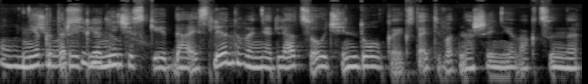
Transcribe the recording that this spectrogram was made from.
О, Некоторые себе клинические да, исследования длятся очень долго. И, кстати, в отношении вакцины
